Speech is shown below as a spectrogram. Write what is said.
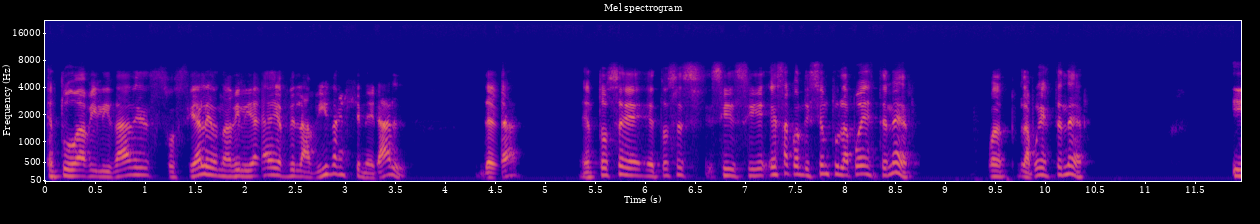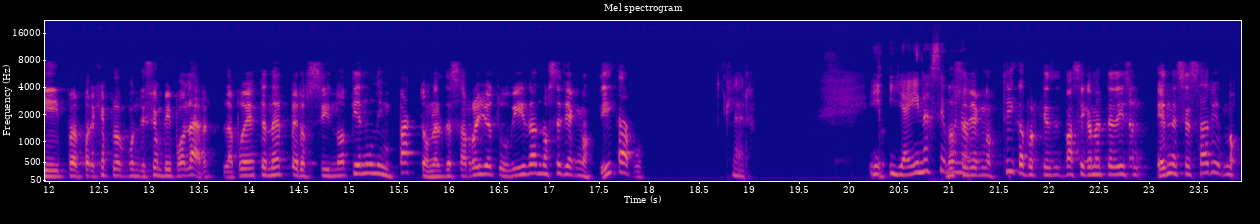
en tus habilidades sociales, en habilidades de la vida en general. ¿verdad? Entonces, entonces si, si esa condición tú la puedes tener, la puedes tener, y por, por, ejemplo, condición bipolar, la puedes tener, pero si no tiene un impacto en el desarrollo de tu vida, no se diagnostica. Claro. Y, y, ahí nace. No se diagnostica porque básicamente dicen, ¿es necesario? No.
